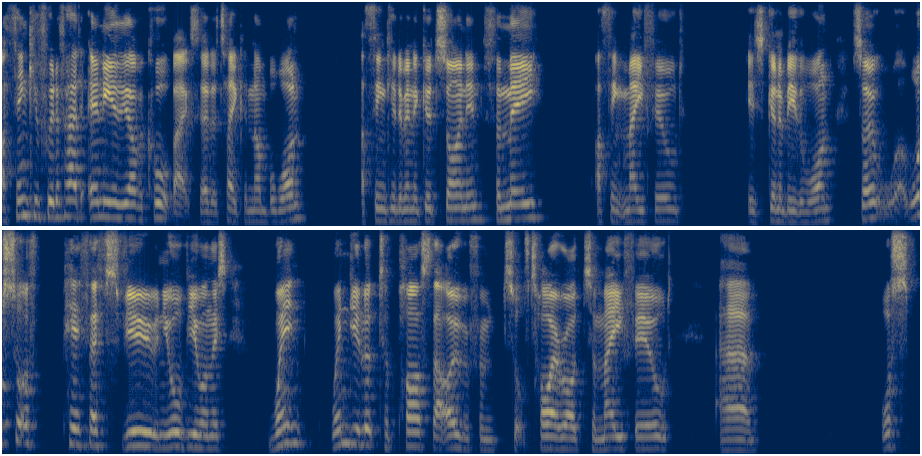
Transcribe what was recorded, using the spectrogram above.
I think if we'd have had any of the other quarterbacks there to take a number one, I think it'd have been a good sign in. For me, I think Mayfield is going to be the one. So, what sort of PFF's view and your view on this. When when do you look to pass that over from sort of Tyrod to Mayfield? Uh, what's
